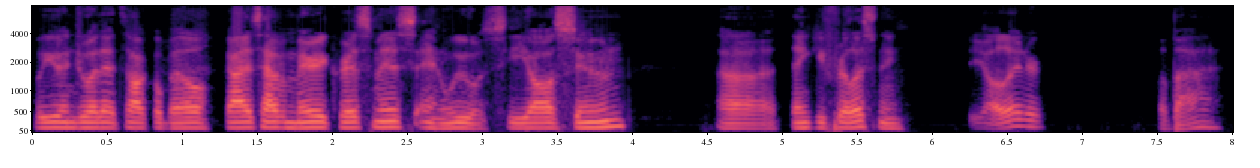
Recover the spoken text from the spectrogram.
Will you enjoy that Taco Bell? Guys, have a Merry Christmas and we will see y'all soon. Uh, thank you for listening. See y'all later. Bye bye.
